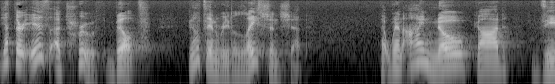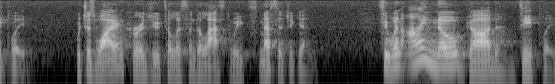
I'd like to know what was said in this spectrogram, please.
Yet there is a truth built, built in relationship, that when I know God deeply, which is why I encourage you to listen to last week's message again. See, when I know God deeply,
